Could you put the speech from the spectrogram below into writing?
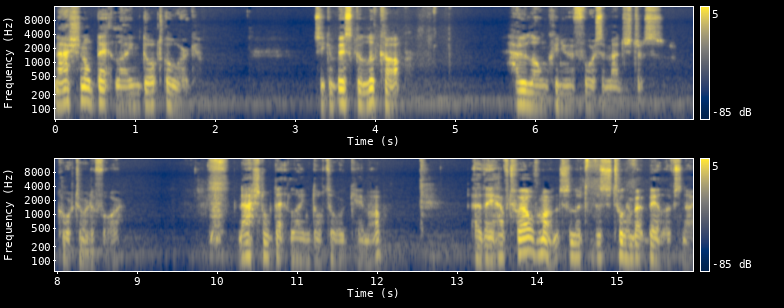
nationaldebtline.org. So you can basically look up how long can you enforce a magistrate's court order for. Nationaldebtline.org came up. Uh, they have 12 months, and this is talking about bailiffs now.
